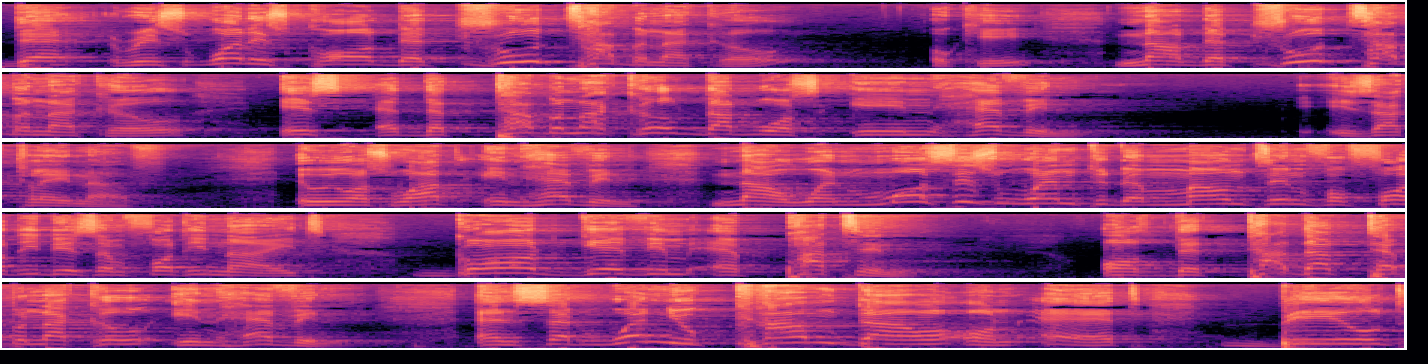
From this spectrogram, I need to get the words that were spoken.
there is what is called the true tabernacle. Okay. Now, the true tabernacle is uh, the tabernacle that was in heaven. Is that clear enough? It was what? In heaven. Now, when Moses went to the mountain for 40 days and 40 nights, God gave him a pattern of the that tabernacle in heaven and said, When you come down on earth, build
